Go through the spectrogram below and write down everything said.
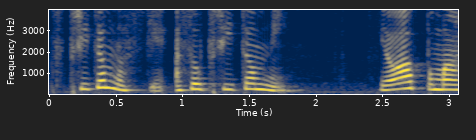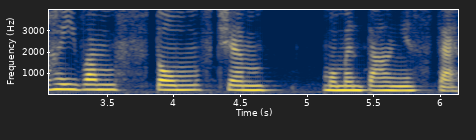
v přítomnosti a jsou přítomný. Jo, a pomáhají vám v tom, v čem momentálně jste.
